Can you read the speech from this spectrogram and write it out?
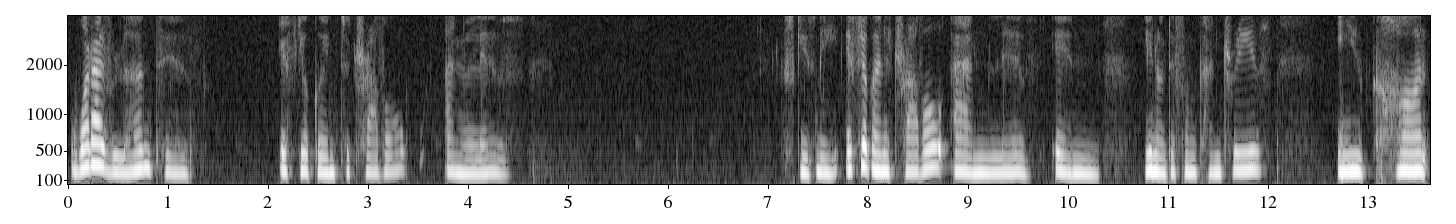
what I've learned is if you're going to travel and live, excuse me, if you're going to travel and live in, you know, different countries, you can't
